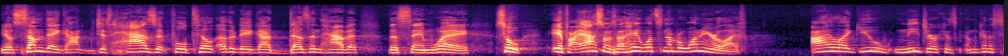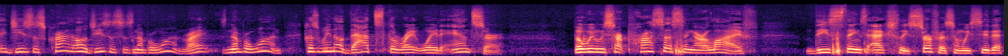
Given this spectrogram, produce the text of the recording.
You know, someday God just has it full tilt, other day God doesn't have it the same way. So if I ask myself, hey, what's number one in your life? I, like you, knee jerk is, I'm going to say Jesus Christ. Oh, Jesus is number one, right? Is number one. Because we know that's the right way to answer. But when we start processing our life, these things actually surface and we see that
